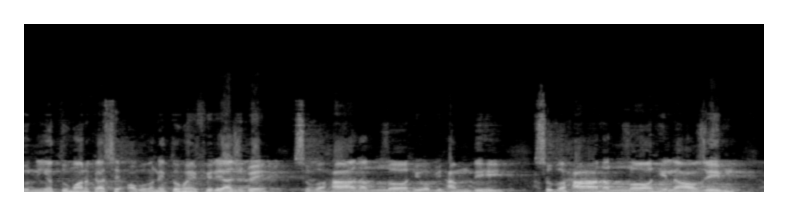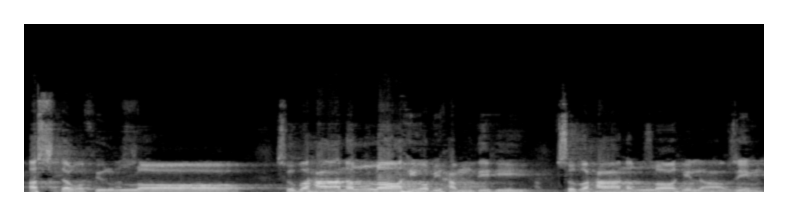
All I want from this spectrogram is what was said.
দুনিয়া তোমার কাছে অবমানিত হয়ে ফিরে আসবে। সুবহান আল্লাহি ওয়া বিহামদিহি সুবহান আল্লাহিল আযীম, আস্তাগফিরুল্লাহ। সুবহান আল্লাহি ওয়া বিহামদিহি সুবহান আল্লাহিল আযীম,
